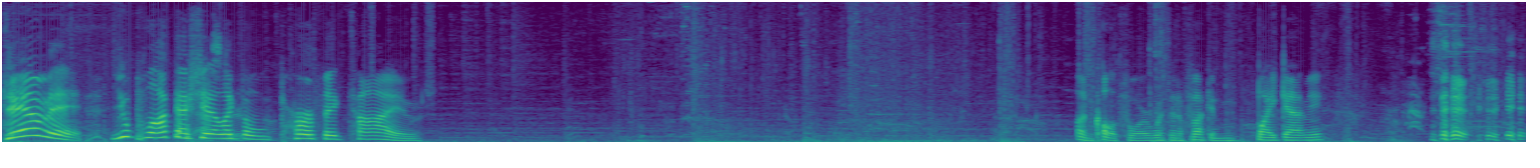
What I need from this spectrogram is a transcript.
Damn it! You blocked that shit at like the perfect time. Uncalled for, whipping a fucking bike at me.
